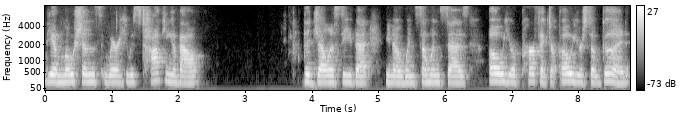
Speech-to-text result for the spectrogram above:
the emotions where he was talking about the jealousy that, you know, when someone says, oh, you're perfect, or oh, you're so good,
